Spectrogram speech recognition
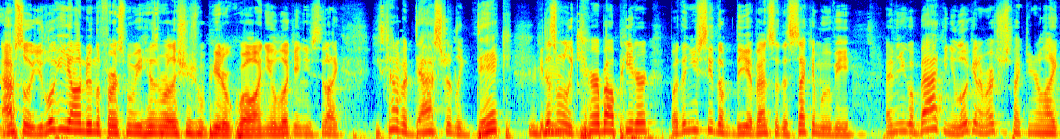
Absolutely, you look at Yondu in the first movie, his relationship with Peter Quill, and you look and you see like he's kind of a dastardly dick. He Mm-hmm. doesn't really care about Peter. But then you see the the events of the second movie, and then you go back and you look at it in retrospect, and you're like.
